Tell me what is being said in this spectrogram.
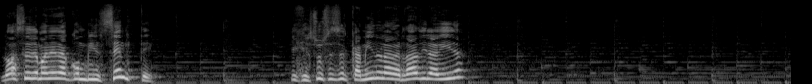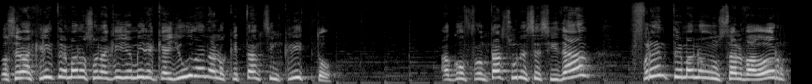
Lo hace de manera convincente. Que Jesús es el camino, la verdad y la vida. Los evangelistas, hermanos, son aquellos, mire, que ayudan a los que están sin Cristo a confrontar su necesidad frente, hermano, a un Salvador.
